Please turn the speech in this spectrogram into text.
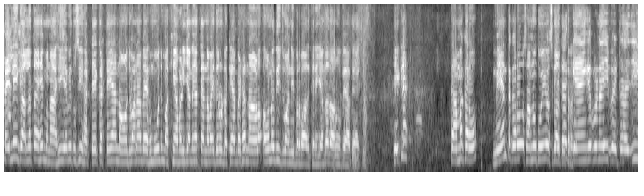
ਪਹਿਲੀ ਗੱਲ ਤਾਂ ਇਹ ਮਨਾਹੀ ਹੈ ਵੀ ਤੁਸੀਂ ਹੱਟੇ ਕੱਟੇ ਆ ਨੌਜਵਾਨਾਂ ਵੇਖ ਮੂੰਹ 'ਚ ਮੱਖੀਆਂ ਬਣੀ ਜਾਂਦੀਆਂ 3 ਵਜੇ ਨੂੰ ਡੱਕਿਆ ਬੈਠਾ ਨਾਲ ਉਹਨਾਂ ਦੀ ਜਵਾਨੀ ਬਰਬਾਦ ਕਰੀ ਜਾਂਦਾ ਦਾਰੂ ਪਿਆ ਪਿਆ ਕੇ। ਠੀਕ ਹੈ? ਕੰਮ ਕਰੋ ਮਿਹਨਤ ਕਰੋ ਸਾਨੂੰ ਕੋਈ ਉਸ ਗੱਲ ਤੇ ਗੈਂਗ ਬਣਾਈ ਬੈਠਾ ਜੀ।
